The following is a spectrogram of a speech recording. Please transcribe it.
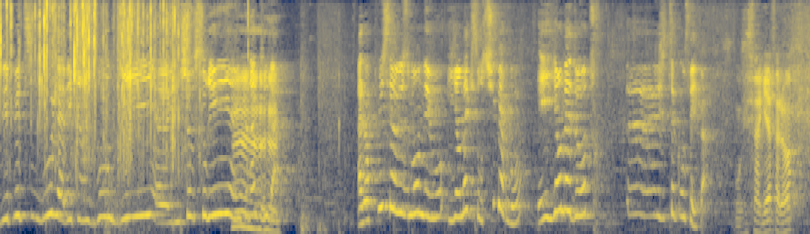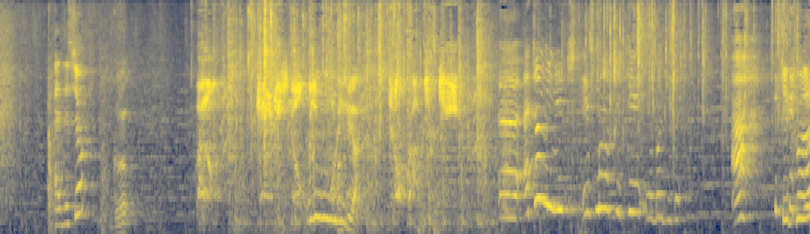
des petites boules avec un zombie, euh, une chauve-souris, un Dracula. Alors plus sérieusement Néo, il y en a qui sont super bons et il y en a d'autres, euh, je te conseille pas. Bon, je vais faire gaffe alors. Attention. Go. Je suis là. Euh, attends une minute. Laisse-moi appliquer la boîte du pain. Ah. C'est quoi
